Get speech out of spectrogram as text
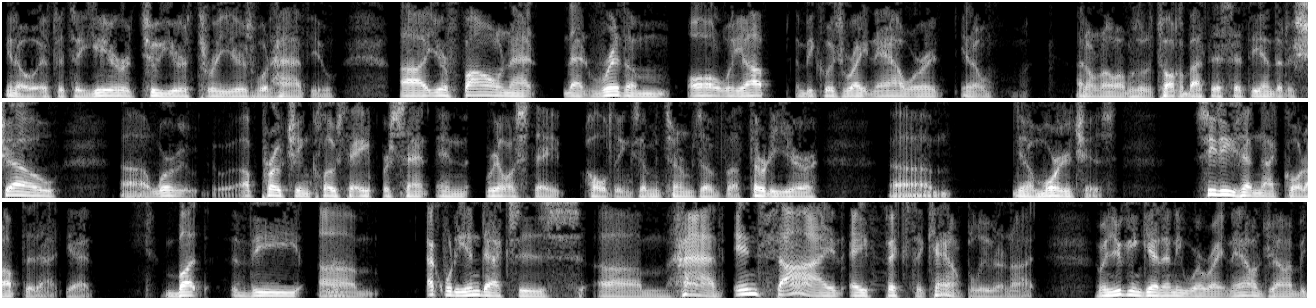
you know, if it's a year, two years, three years, what have you. Uh, you're following that, that rhythm all the way up. And because right now we're at, you know, I don't know, I was going to talk about this at the end of the show. Uh, we're approaching close to 8% in real estate holdings in terms of 30 year, um, you know, mortgages. CDs have not caught up to that yet. But the um, equity indexes um, have inside a fixed account, believe it or not. I mean, you can get anywhere right now, John.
